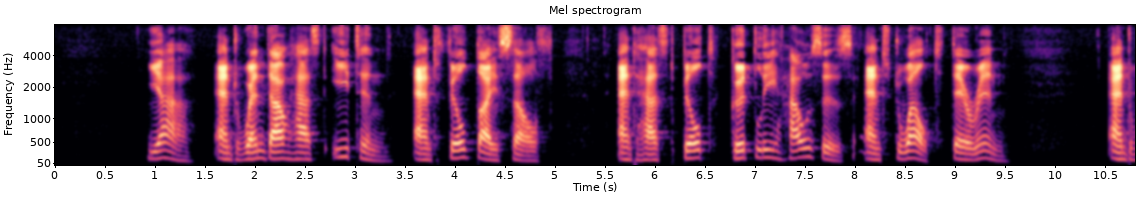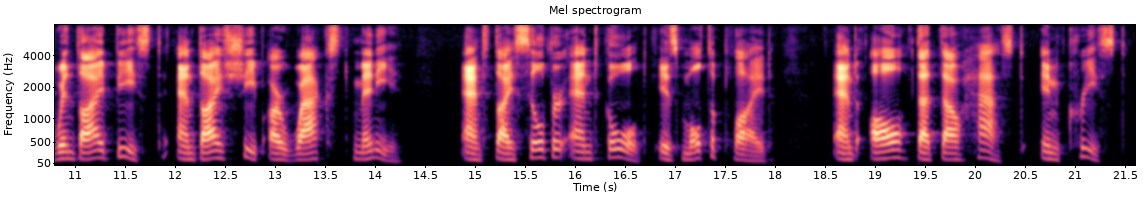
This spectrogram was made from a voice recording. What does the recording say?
Yea, and when thou hast eaten and filled thyself, and hast built goodly houses and dwelt therein. And when thy beast and thy sheep are waxed many, and thy silver and gold is multiplied, and all that thou hast increased,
